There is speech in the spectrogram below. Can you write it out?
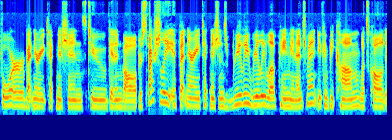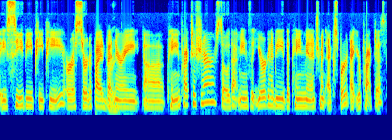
for veterinary technicians to get involved, especially if veterinary technicians really, really love pain management. You can become what's called a CVPP or a certified veterinary right. uh, pain practitioner. So that means that you're going to be the pain management expert at your practice.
